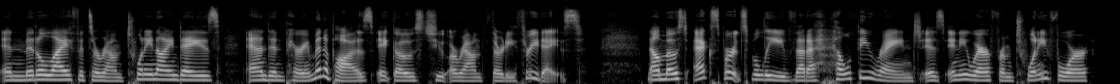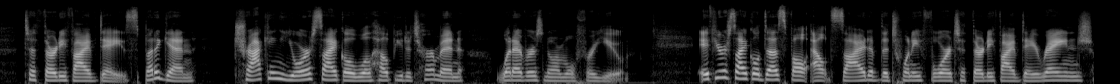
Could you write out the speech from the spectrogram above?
In middle life, it's around 29 days. And in perimenopause, it goes to around 33 days. Now, most experts believe that a healthy range is anywhere from 24 to 35 days. But again, tracking your cycle will help you determine whatever's normal for you. If your cycle does fall outside of the 24 to 35 day range,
